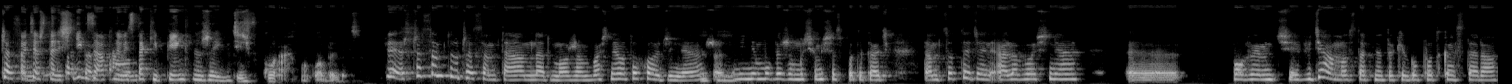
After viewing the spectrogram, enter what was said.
Czasem, Chociaż ten śnieg za oknem jest taki piękny, że i gdzieś w górach mogłoby być. Wiesz, czasem tu, czasem tam, nad morzem. Właśnie o to chodzi, nie? Że mhm. nie mówię, że musimy się spotykać tam co tydzień, ale właśnie yy, powiem ci, widziałam ostatnio takiego podcastera,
